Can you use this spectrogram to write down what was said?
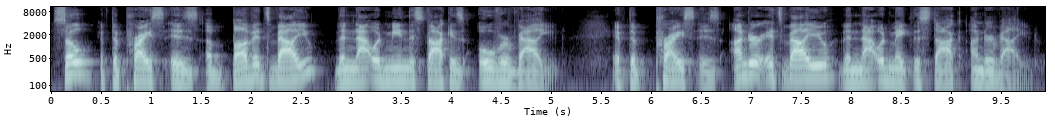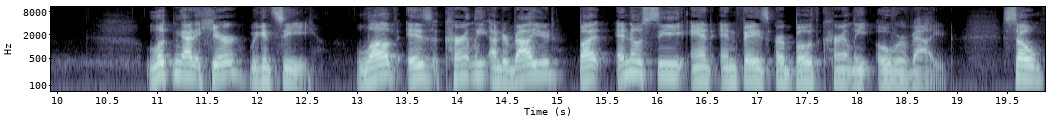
So, if the price is above its value, then that would mean the stock is overvalued. If the price is under its value, then that would make the stock undervalued. Looking at it here, we can see Love is currently undervalued, but NOC and Enphase are both currently overvalued. So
